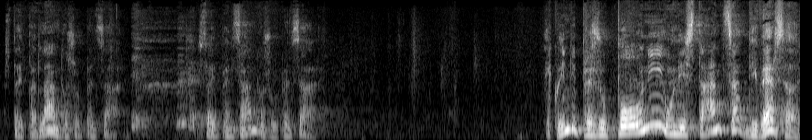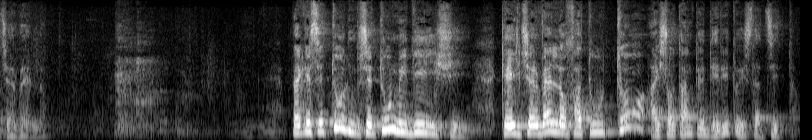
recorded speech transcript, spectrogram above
stai parlando sul pensare, stai pensando sul pensare. E quindi presupponi un'istanza diversa dal cervello. Perché se tu, se tu mi dici che il cervello fa tutto, hai soltanto il diritto di stare zitto.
